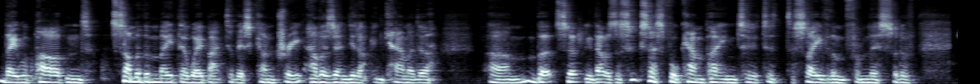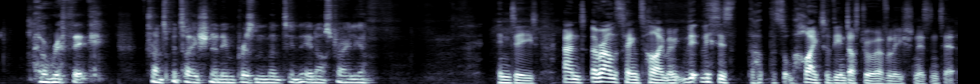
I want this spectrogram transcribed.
they were pardoned. Some of them made their way back to this country, others ended up in Canada. Um, but certainly that was a successful campaign to, to, to, save them from this sort of horrific transportation and imprisonment in, in Australia. Indeed. And around the same time, I mean, th- this is the, the, sort of height of the Industrial Revolution, isn't it?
